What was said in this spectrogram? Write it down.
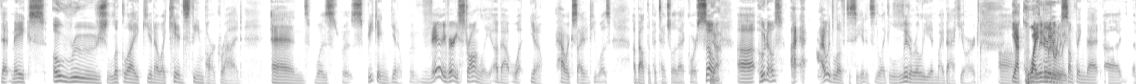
that makes eau rouge look like you know a kid's theme park ride and was, was speaking you know very very strongly about what you know how excited he was about the potential of that course. So yeah, uh who knows? I i would love to see it. It's like literally in my backyard um, Yeah, quite literally, literally. was something that uh a,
